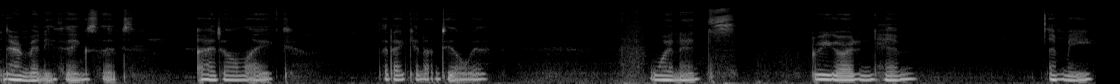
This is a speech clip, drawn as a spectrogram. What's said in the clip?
There are many things that I don't like, that I cannot deal with when it's regarding him and me.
